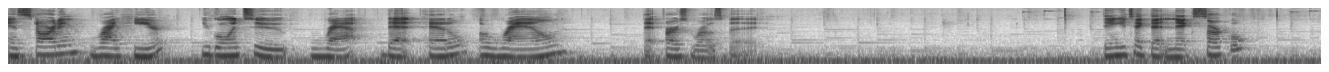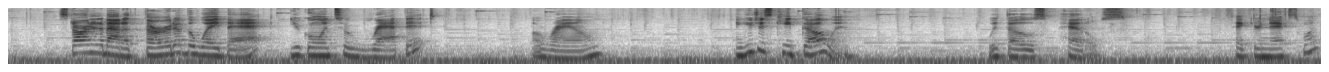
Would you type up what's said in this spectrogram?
and starting right here, you're going to wrap that petal around that first rosebud. Then you take that next circle, starting about a third of the way back, you're going to wrap it around and you just keep going with those petals. Take your next one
